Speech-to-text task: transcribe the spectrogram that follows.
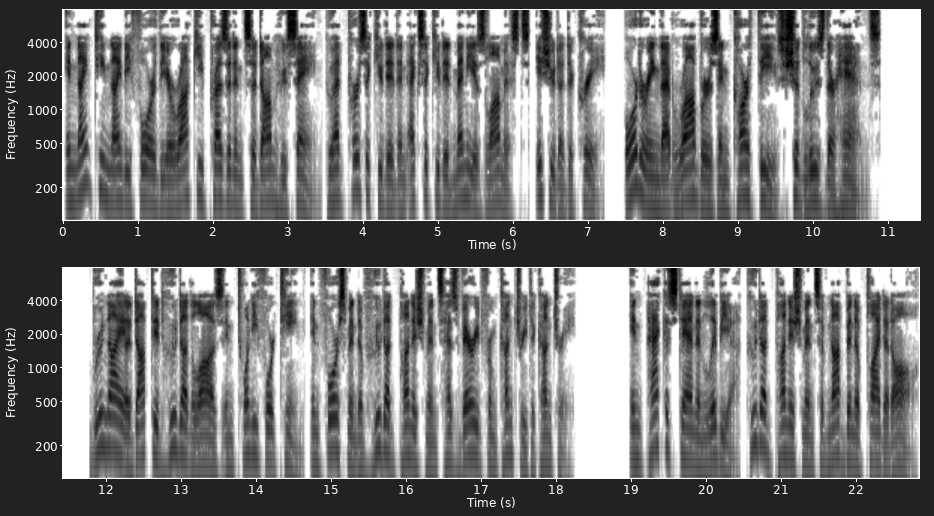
In 1994 the Iraqi President Saddam Hussein who had persecuted and executed many Islamists, issued a decree, "...ordering that robbers and car thieves should lose their hands." Brunei adopted hudud laws in 2014. Enforcement of hudud punishments has varied from country to country. In Pakistan and Libya, hudud punishments have not been applied at all.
